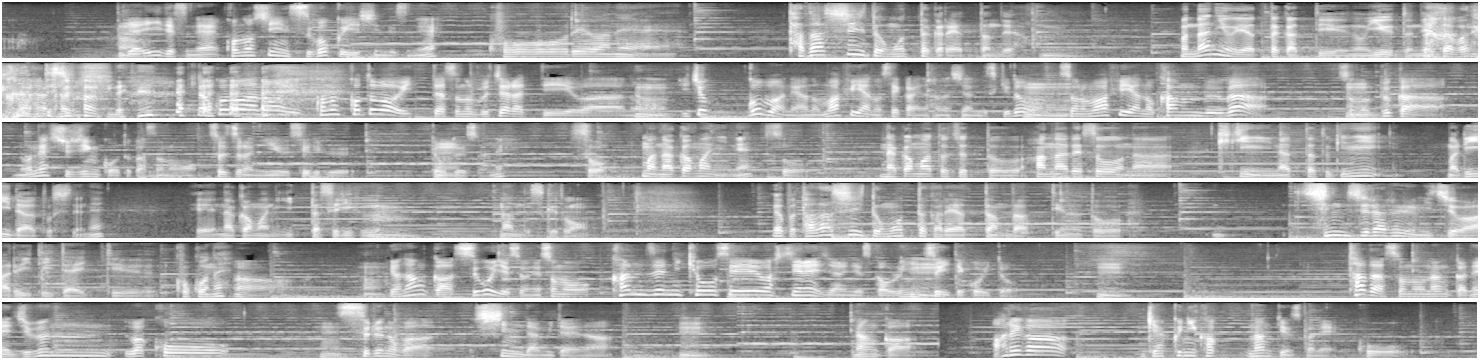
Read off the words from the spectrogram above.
う、ーいやいいいですね。このシーンすごくいいシーンですね。これはね正しいと思ったからやったんだよ、うん。まあ、何をやったかっていうのを言うとネタバレになってしまうんで。このあのこの言葉を言ったそのブチャラティはあの、うん。一応五部はねあのマフィアの世界の話なんですけど、うんうん。そのマフィアの幹部がその部下のね、主人公とかそのそいつらに言うセリフってことですよね、そう。まあ仲間にね。そう。仲間とちょっと離れそうな危機になった時に、まあ、リーダーとしてね、えー仲間に言ったセリフうん。なんですけど、やっぱ正しいと思ったからやったんだっていうのと信じられる道を歩いていたいっていうここね、ああ。うん。いやなんかすごいですよね。その完全に強制はしてないじゃないですか俺についてこいと、うん。ただそのなんかね自分はこうんうするのが真だみたいなうん。なんかあれが逆にかなんていうんですかねこう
